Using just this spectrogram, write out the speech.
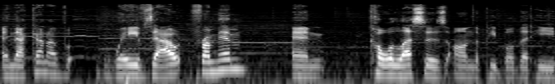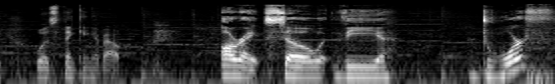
And that kind of waves out from him and coalesces on the people that he was thinking about. All right, so the dwarf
